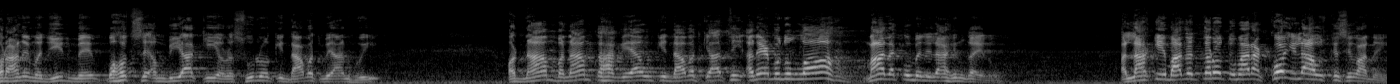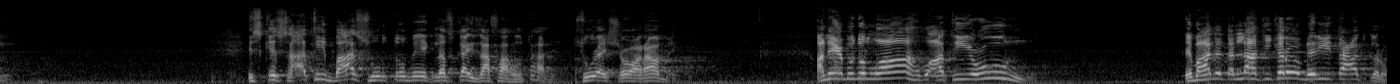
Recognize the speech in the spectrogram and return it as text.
قرآن مجید میں بہت سے انبیاء کی اور رسولوں کی دعوت بیان ہوئی اور نام بنام کہا گیا، ان کی دعوت کیا تھی؟ انعبد اللہ مالکم من الہ غیرو اللہ کی عبادت کرو، تمہارا کوئی الہ اس کے سوا نہیں ہے۔ اس کے ساتھ ہی بعض صورتوں میں ایک لفظ کا اضافہ ہوتا ہے، سورہ شعراء میں۔ انعبد اللہ و عبادت اللہ کی کرو، میری اطاعت کرو۔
